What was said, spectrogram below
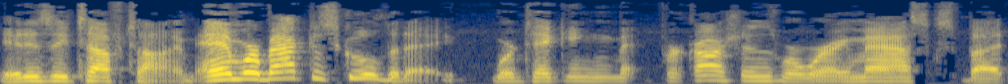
it is a tough time and we're back to school today. We're taking precautions. We're wearing masks, but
